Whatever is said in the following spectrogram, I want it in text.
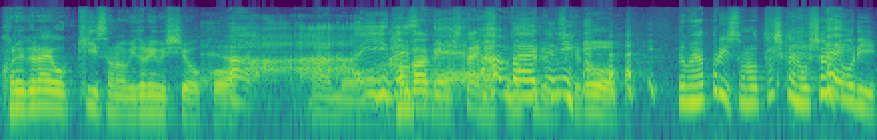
これぐらい大きいそのミドリムシをこうあーのね。ハンバーグにしたいなと思ってるんですけど でもやっぱりその確かにおっしゃる通り、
